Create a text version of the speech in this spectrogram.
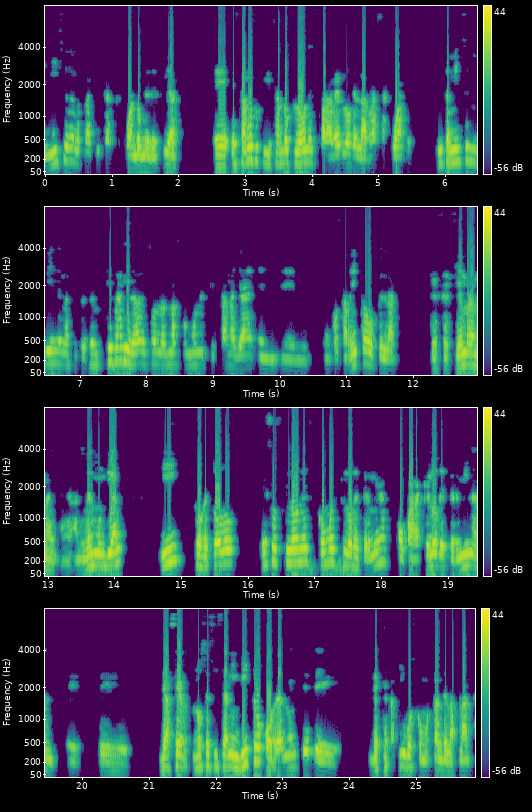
inicio de la plática, cuando me decías, eh, estamos utilizando clones para ver lo de la raza 4. Y también se me viene la situación, ¿qué variedades son las más comunes que están allá en, Costa Rica o que las que se siembran a, nivel mundial? Y sobre todo, esos clones, ¿cómo es que lo determinan o para qué lo determinan este, de hacer? No sé si sean in vitro o realmente de vegetativos como tal de la planta.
